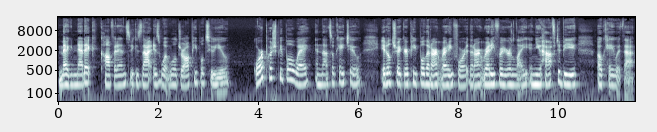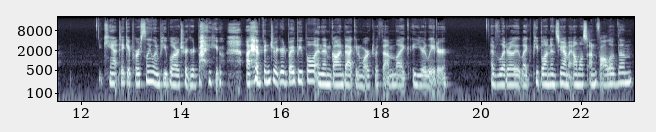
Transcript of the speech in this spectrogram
magnetic confidence, because that is what will draw people to you or push people away, and that's okay too. It'll trigger people that aren't ready for it, that aren't ready for your light, and you have to be okay with that. You can't take it personally when people are triggered by you. I have been triggered by people and then gone back and worked with them like a year later I've literally like people on Instagram, I almost unfollowed them,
